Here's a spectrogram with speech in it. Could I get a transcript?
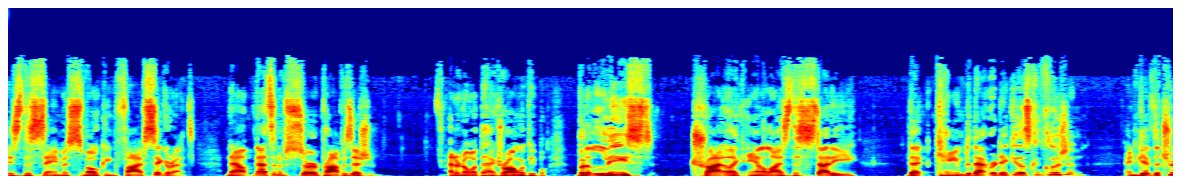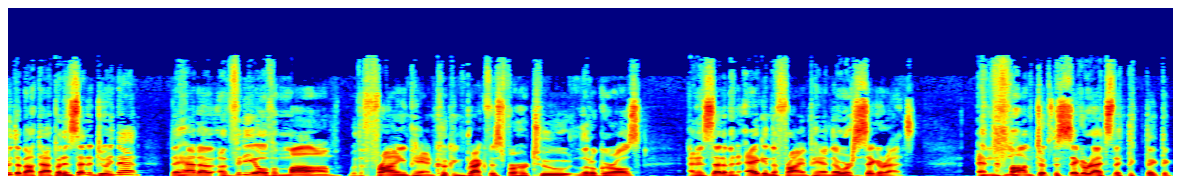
is the same as smoking five cigarettes. Now, that's an absurd proposition. I don't know what the heck's wrong with people, but at least try to like analyze the study that came to that ridiculous conclusion and give the truth about that. But instead of doing that, they had a, a video of a mom with a frying pan cooking breakfast for her two little girls. And instead of an egg in the frying pan, there were cigarettes. And the mom took the cigarettes, the, the, the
